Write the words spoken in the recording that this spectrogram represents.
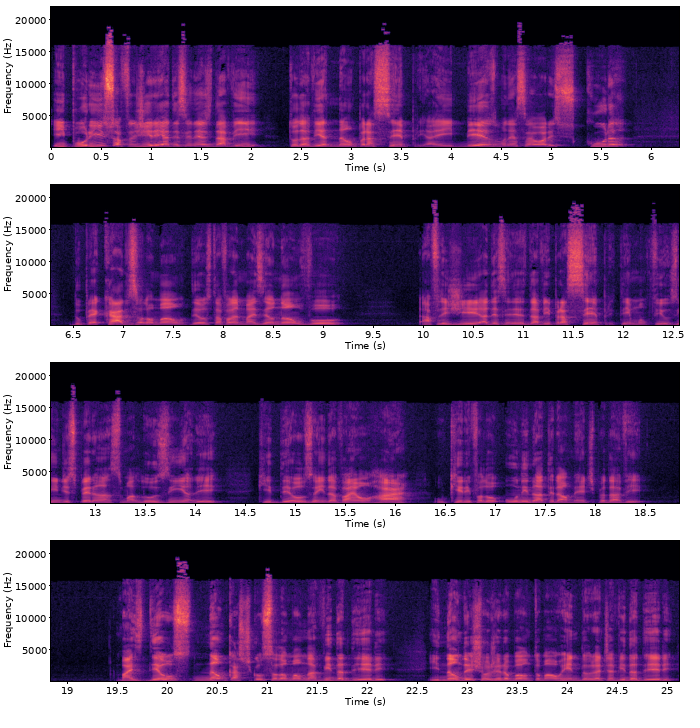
E por isso afligirei a descendência de Davi, todavia não para sempre. Aí, mesmo nessa hora escura do pecado de Salomão, Deus está falando, mas eu não vou afligir a descendência de Davi para sempre. Tem um fiozinho de esperança, uma luzinha ali, que Deus ainda vai honrar o que ele falou unilateralmente para Davi. Mas Deus não castigou Salomão na vida dele e não deixou Jeroboão tomar o reino durante a vida dele.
